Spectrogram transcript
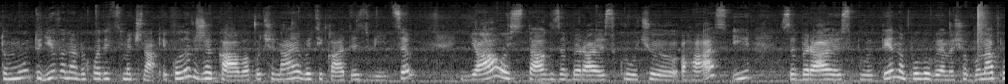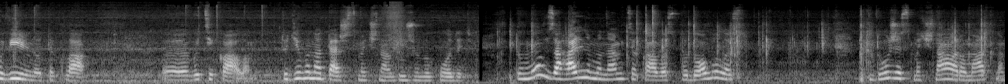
Тому тоді вона виходить смачна. І коли вже кава починає витікати звідси, я ось так забираю, скручую газ і забираю з плити наполовину, щоб вона повільно текла, е, витікала. Тоді вона теж смачна дуже виходить. Тому в загальному нам ця кава сподобалась. Дуже смачна, ароматна.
